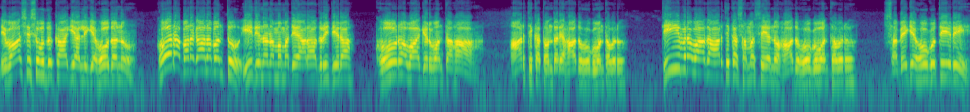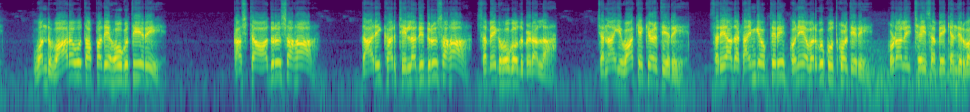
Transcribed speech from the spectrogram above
ನಿವಾಸಿಸುವುದಕ್ಕಾಗಿ ಅಲ್ಲಿಗೆ ಹೋದನು. ಘೋರ ಬರಗಾಲ ಬಂತು. ಈ ದಿನ ನಮ್ಮ ಮಧ್ಯೆ ಯಾರಾದ್ರೂ ಇದ್ದೀರಾ? ಘೋರವಾಗಿರುವಂತಹ ಆರ್ಥಿಕ ತೊಂದರೆ ಹಾದು ಹೋಗುವಂತವರು ತೀವ್ರವಾದ ಆರ್ಥಿಕ ಸಮಸ್ಯೆಯನ್ನು ಹಾದು ಹೋಗುವಂತವರು ಸಭೆಗೆ ಹೋಗುತ್ತೀರಿ. ಒಂದು ವಾರವೂ ತಪ್ಪದೆ ಹೋಗುತ್ತೀರಿ. ಕಷ್ಟ ಆದರೂ ಸಹ, ದಾರಿ ಖರ್ಚು ಇಲ್ಲದಿದ್ರೂ ಸಹ ಸಭೆಗೆ ಹೋಗೋದು ಬಿಡಲ್ಲ. ಚೆನ್ನಾಗಿ ವಾಕ್ಯ ಕೇಳ್ತೀರಿ. ಸರಿಯಾದ ಟೈಮ್ಗೆ ಹೋಗ್ತೀರಿ, ಕೊನೆಯವರೆಗೂ ಕೂತ್ಕೊಳ್ತೀರಿ. ಕೊಡಲು ಇಚ್ಛಿಸಬೇಕೆಂದಿರುವ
